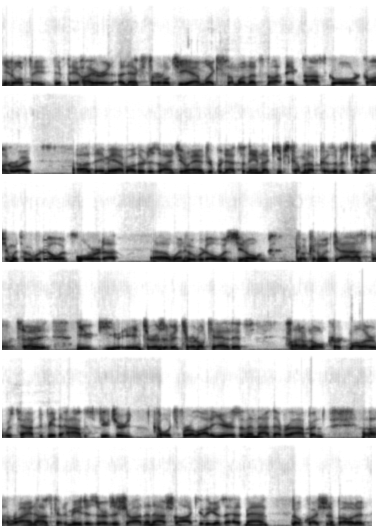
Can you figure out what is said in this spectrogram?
you know if they if they hire an external GM like someone that's not named Pascall or Conroy. Uh, they may have other designs. You know, Andrew Brunette's a name that keeps coming up because of his connection with Huberdeau in Florida uh, when Huberdeau was, you know, cooking with gas. But uh, you, you, in terms of internal candidates, I don't know. Kirk Muller was tapped to be the Habs' future coach for a lot of years, and then that never happened. Uh, Ryan Huska, to me, deserves a shot in the National Hockey League as a head man. No question about it.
